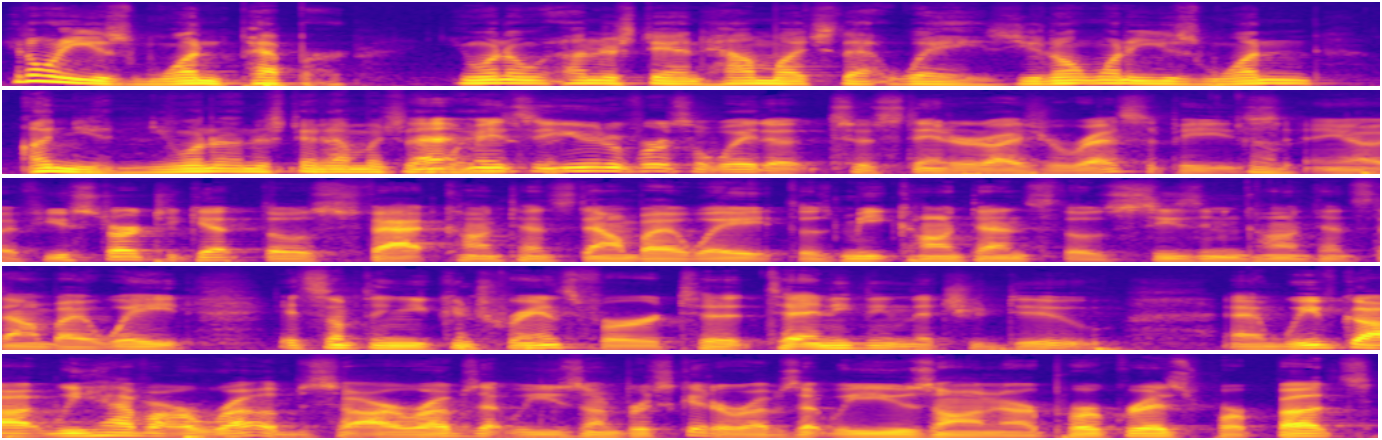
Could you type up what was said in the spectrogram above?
you don't want to use one pepper. You want to understand how much that weighs. You don't want to use one onion. You want to understand how much that I mean, it's a universal way to, to standardize your recipes. You know, if you start to get those fat contents down by weight, those meat contents, those seasoning contents down by weight, it's something you can transfer to, to anything that you do. And we've got we have our rubs, our rubs that we use on brisket, or rubs that we use on our pork ribs, pork butts.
